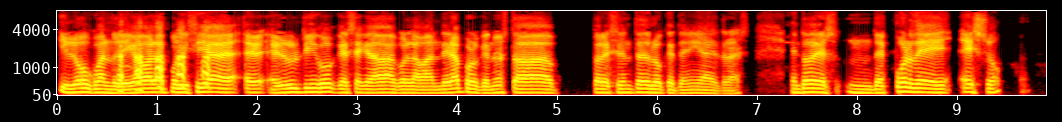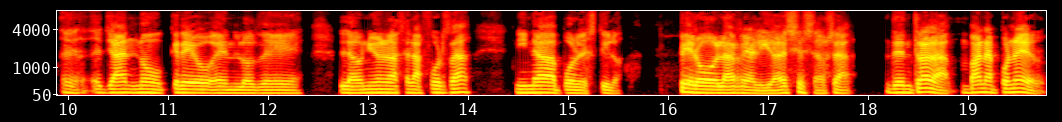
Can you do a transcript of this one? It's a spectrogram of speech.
Y luego cuando llegaba la policía, el, el último que se quedaba con la bandera porque no estaba presente de lo que tenía detrás. Entonces, mm, después de eso, eh, ya no creo en lo de la unión hace la fuerza ni nada por el estilo. Pero la realidad es esa, o sea, de entrada van a poner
